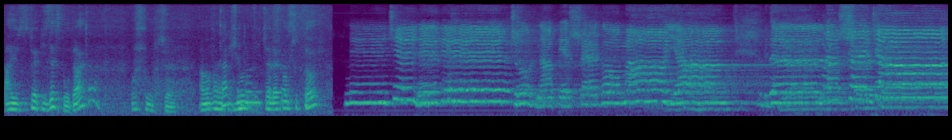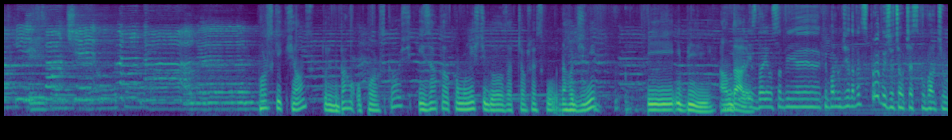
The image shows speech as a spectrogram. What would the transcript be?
A jest tu jakiś zespół, tak? Tak. O kurczę. A ma pan jakiś się dowiedzieć, telefon czy coś? Niedzielę wieczór na pierwszego maja, gdy nasze dziadki spać się układały. Polski ksiądz, który dbał o polskość i za to komuniści go za Czałszewsku nachodzili i, i bili, a on dalej. Nie zdają sobie chyba ludzie nawet sprawy, że Czałczesku walczył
